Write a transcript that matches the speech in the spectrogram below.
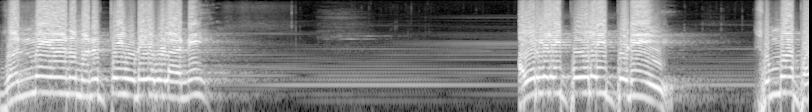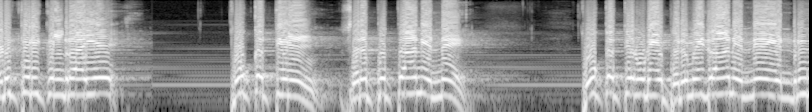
வன்மையான மனத்தை உடையவளா நீ? அவர்களைப் போல இப்படி சும்மா படுத்திருக்கின்றாயே? தூக்கத்தில் சிறப்புத்தான் என்ன? தூக்கத்தினுடைய பெருமைதான் என்ன என்று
